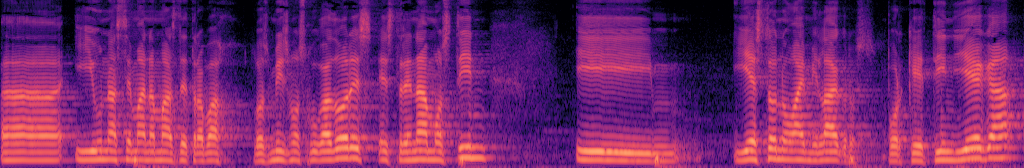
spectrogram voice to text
ah, y una semana más de trabajo. Los mismos jugadores, estrenamos Team y, y esto no hay milagros, porque Team llega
